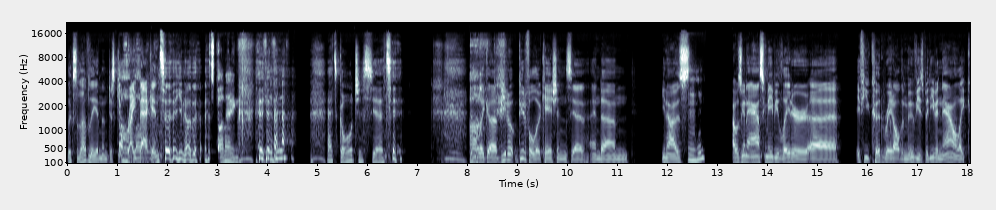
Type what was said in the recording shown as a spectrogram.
looks lovely, and then just get oh, right back into you know the stunning. that's gorgeous. Yeah, oh. like uh, beautiful beautiful locations. Yeah, and um, you know, I was mm-hmm. I was gonna ask maybe later uh if you could rate all the movies, but even now, like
